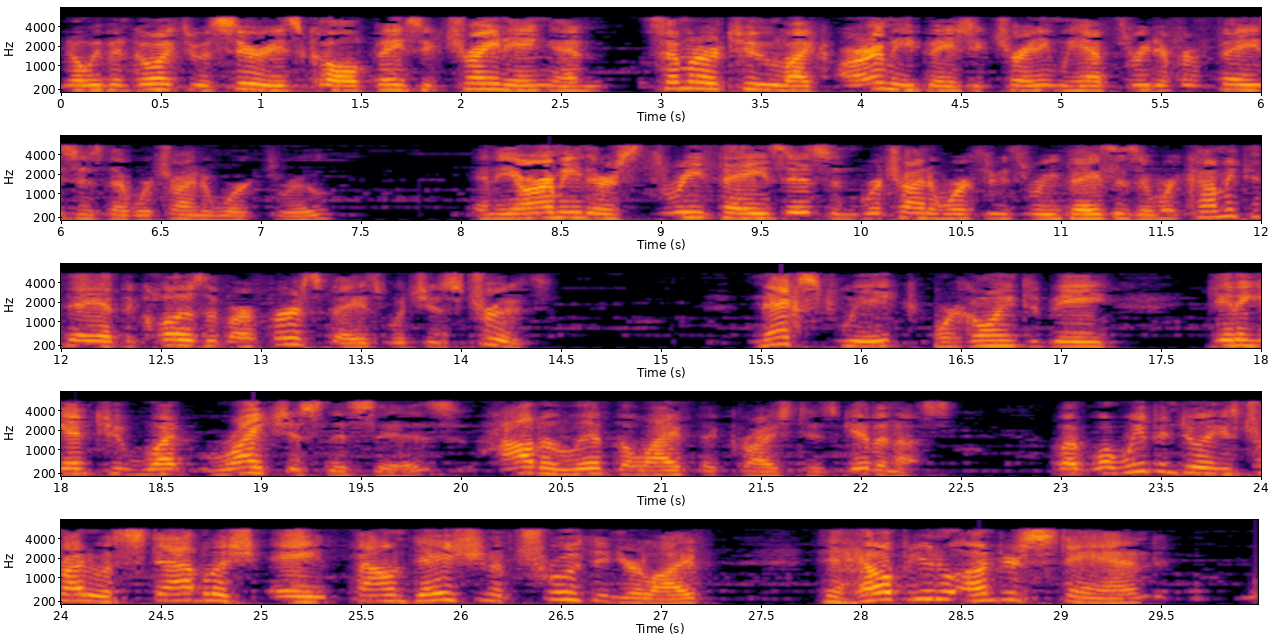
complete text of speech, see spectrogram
You know, we've been going through a series called Basic Training, and similar to like Army basic training, we have three different phases that we're trying to work through. In the Army, there's three phases, and we're trying to work through three phases, and we're coming today at the close of our first phase, which is truth. Next week, we're going to be getting into what righteousness is, how to live the life that Christ has given us. But what we've been doing is try to establish a foundation of truth in your life to help you to understand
